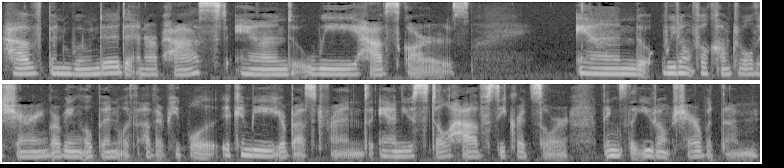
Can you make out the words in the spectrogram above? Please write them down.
have been wounded in our past and we have scars and we don't feel comfortable with sharing or being open with other people. It can be your best friend and you still have secrets or things that you don't share with them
